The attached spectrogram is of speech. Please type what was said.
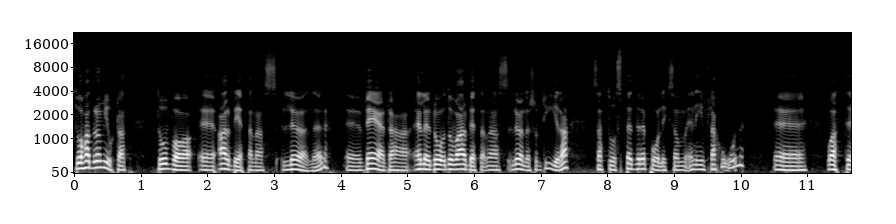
då hade de gjort att då var eh, arbetarnas löner eh, värda, eller då, då var arbetarnas löner så dyra så att då spädde det på liksom en inflation. Eh, och att eh,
